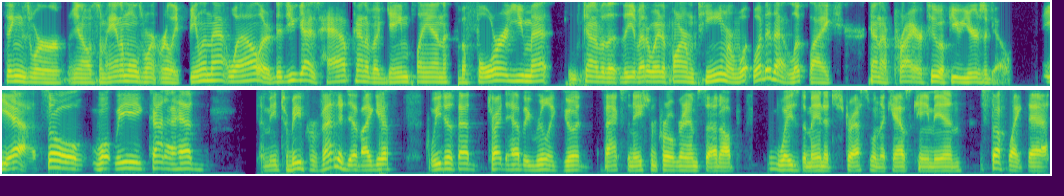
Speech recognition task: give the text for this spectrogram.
things were you know some animals weren't really feeling that well, or did you guys have kind of a game plan before you met kind of the the better way to farm team, or what what did that look like kind of prior to a few years ago? Yeah. So what we kind of had, I mean, to be preventative, I guess we just had tried to have a really good vaccination program set up, ways to manage stress when the calves came in, stuff like that.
